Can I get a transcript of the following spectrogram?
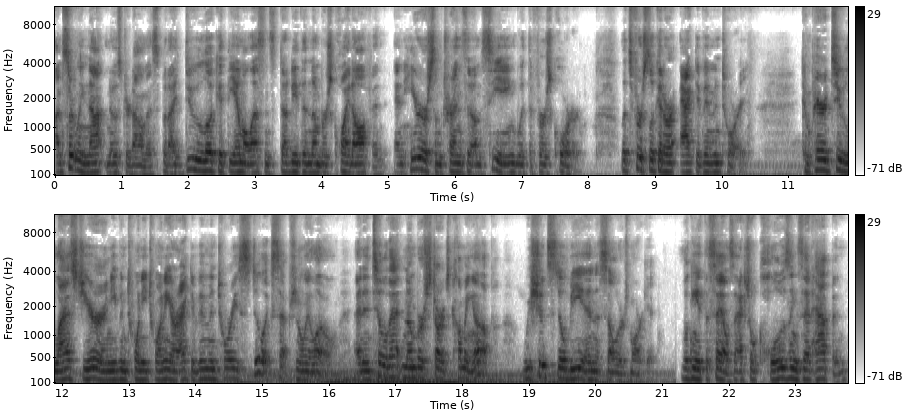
I'm certainly not Nostradamus, but I do look at the MLS and study the numbers quite often, and here are some trends that I'm seeing with the first quarter. Let's first look at our active inventory. Compared to last year and even 2020, our active inventory is still exceptionally low. And until that number starts coming up, we should still be in a seller's market. Looking at the sales, actual closings that happened,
